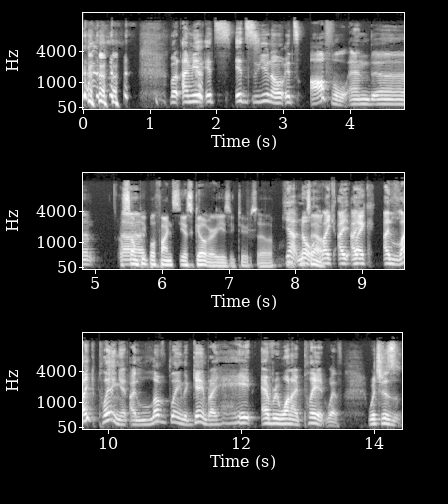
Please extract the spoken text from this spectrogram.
but I mean, it's it's you know, it's awful, and uh, Some uh, people find CS:GO very easy too. So Yeah, no, out? like I, I Like- I like playing it. I love playing the game, but I hate everyone I play it with, which is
